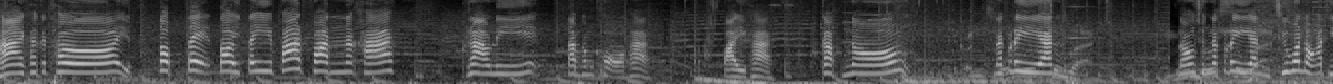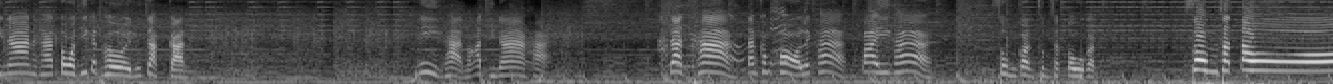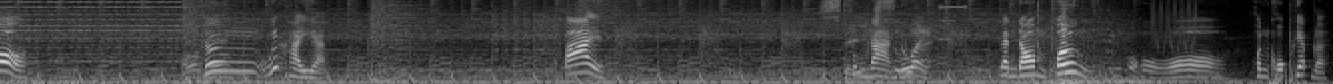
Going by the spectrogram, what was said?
หายค่ะกระเทยตบเตะต่อยตีฟาดฟันนะคะ คราวนี้ตามคำขอค่ะ ไปค่ะ กับน้อง นักเรียน น้องชุดนักเรียน ชื่อว่าน้องอาทินานะคะตัวที่กระเทยรู้จักกัน นี่ค่ะน้องอาทินาค่ะ จัดค่ะตามคำขอเลยค่ะ ไปค่ะ สุ่มก่อนสุ่มศัตรูก่อนสุ่มศัตรูดึง อุ้ยใครอะ ไปสุ่มด่านด้วยแรนดอม ปึ้ง โอ้โห คนคุกเพียบเลย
